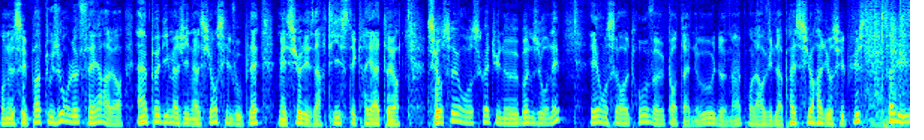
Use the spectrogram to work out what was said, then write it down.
on ne sait pas toujours le faire. Alors un peu d'imagination s'il vous plaît, messieurs les artistes et créateurs. Sur ce, on vous souhaite une bonne journée et on se retrouve quant à nous demain pour la revue de la presse sur Radio Sud Plus. Salut.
